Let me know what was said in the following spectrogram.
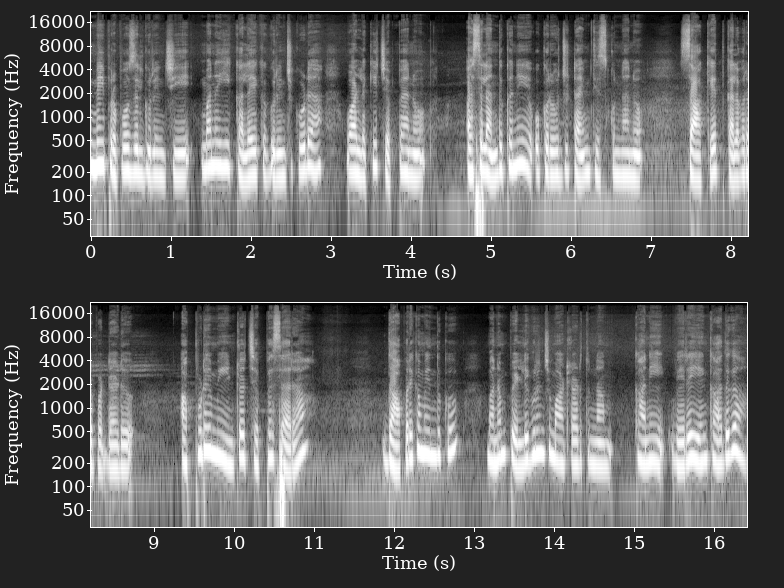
మీ ప్రపోజల్ గురించి మన ఈ కలయిక గురించి కూడా వాళ్ళకి చెప్పాను. అసలు అందుకని ఒకరోజు టైం తీసుకున్నాను. సాకేత్ కలవరపడ్డాడు. అప్పుడే మీ ఇంట్లో చెప్పేశారా? దాపరికం ఎందుకు? మనం పెళ్ళి గురించి మాట్లాడుతున్నాం. కానీ వేరే ఏం కాదుగా?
